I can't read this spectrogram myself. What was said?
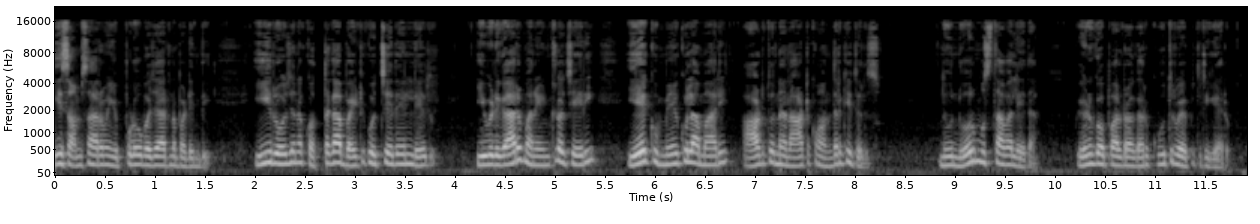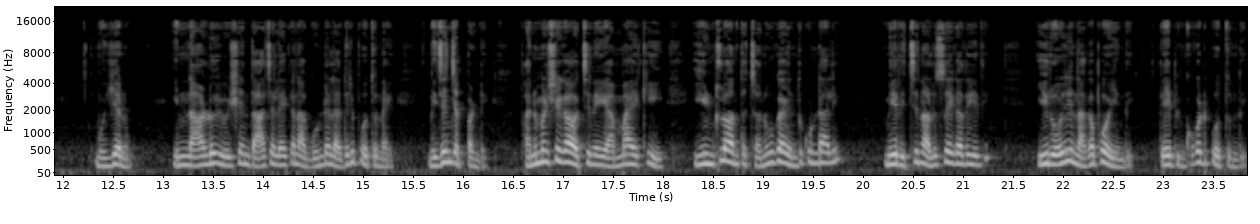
ఈ సంసారం ఎప్పుడో బజారున పడింది. ఈ రోజున కొత్తగా బయటకు వచ్చేదేం లేదు ఈవిడిగారు మన ఇంట్లో చేరి ఏకు మేకులా మారి ఆడుతున్న నాటకం అందరికీ తెలుసు. నువ్వు నోరు ముస్తావా లేదా? వేణుగోపాలరావు గారు కూతురు వైపు తిరిగారు. ముయ్యను. ఇన్నాళ్ళు ఈ విషయం దాచలేక నా గుండెలు అదిరిపోతున్నాయి. నిజం చెప్పండి. పని మనిషిగా వచ్చిన ఈ అమ్మాయికి ఈ ఇంట్లో అంత చనువుగా ఎందుకు ఉండాలి మీరిచ్చిన అలుసే కదా ఇది? ఈరోజు నగపోయింది రేపు ఇంకొకటి పోతుంది.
